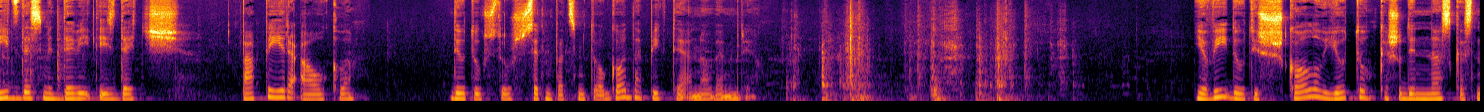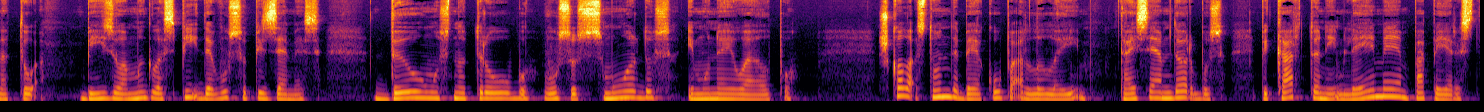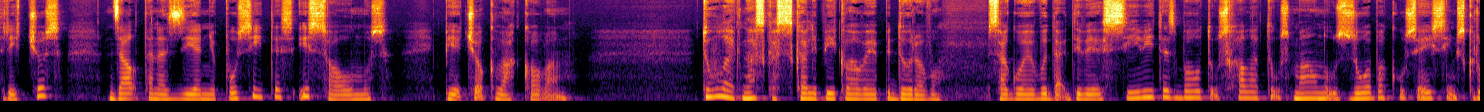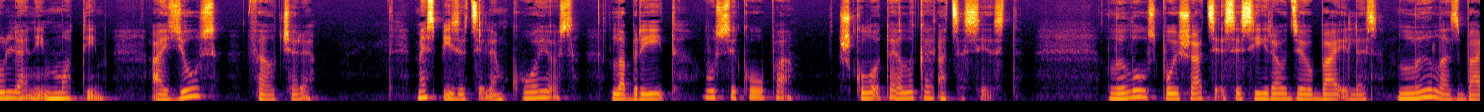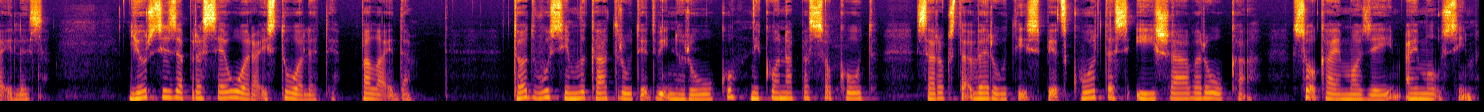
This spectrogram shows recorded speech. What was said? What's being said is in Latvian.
59. dečs, papīra aukla, 2017. gada 5. novembrī. Jo vīdūt iz školu jūtu, ka šodien naskas na to. Bīzo migla spīde visu pie zemes, dūmus no trūbu, visus smordus, imunēju elpu. Skolā stunda bija kopā ar lilējiem. Taisējām darbus, pie kartoniem lēmējām papīra stričus, dzeltenas zieņu pusītes, izsolmus, piečok lakovam. Tūlēk naskas skaļi pīklauvēja pie durovu. Sagoja vidā divies sīvītes boltūs halatūs, malnūs zobakus, eisīm skruļainīm motīm, aiz jūs felčere. Mēs pīzaceļam kojos, labrīt, vusi kūpā, skolotāja lika atsasiest. Lilūs puišu acīs es īraudzēju bailes, lielas bailes. Jurs izaprasē orā iz toleti, palaida. Tad vusim lika atrūtiet viņu rūku, neko nepasakūt, sarakstā verūtīs pēc kortas īšāva rūkā, sokāja mozījim, ai mūsim.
